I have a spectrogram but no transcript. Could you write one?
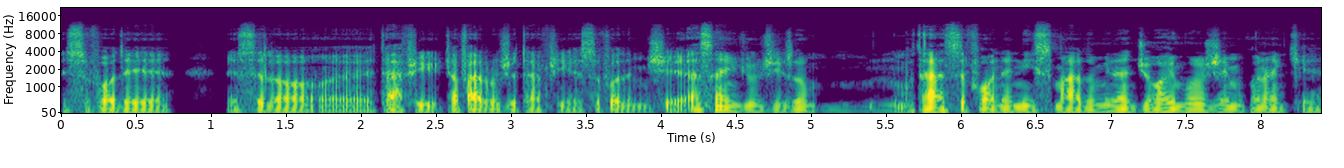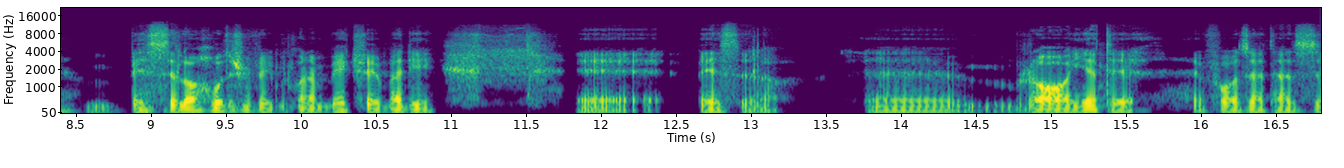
استفاده اصطلاح تفریح تفرج و تفریح استفاده میشه. اصلا اینجور چیزا متاسفانه نیست. مردم میرن جاهایی مراجعه می‌کنن که به اصطلاح خودشون فکر می‌کنن بکره ولی به اصطلاح رعایت حفاظت از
